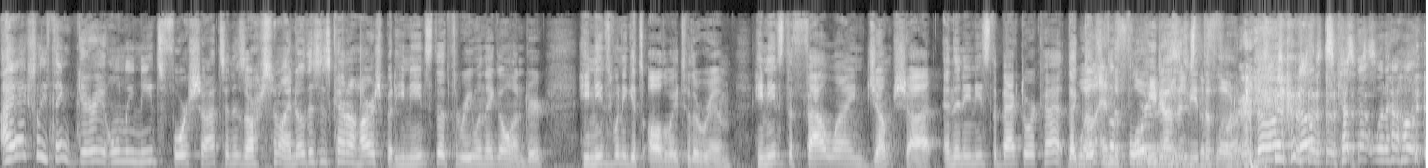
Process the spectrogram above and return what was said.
I actually think Gary only needs four shots in his arsenal. I know this is kind of harsh, but he needs the three when they go under. He needs when he gets all the way to the rim. He needs the foul line jump shot, and then he needs the backdoor cut. Like Well, those and are the, the four. He doesn't needs need the the floater. floater. No, no, cut that one out.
